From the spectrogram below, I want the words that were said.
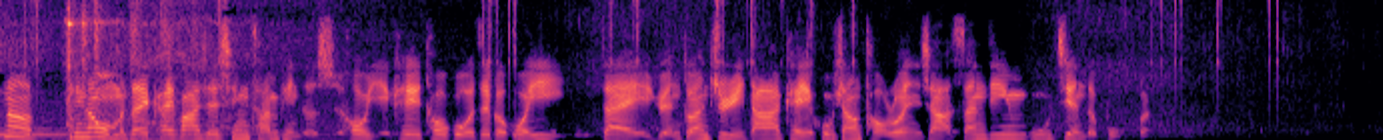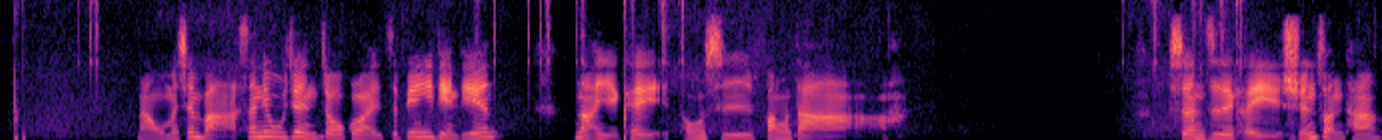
那平常我们在开发一些新产品的时候，也可以透过这个会议，在远端距离，大家可以互相讨论一下 3D 物件的部分。那我们先把 3D 物件叫过来这边一点点，那也可以同时放大，甚至可以旋转它，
